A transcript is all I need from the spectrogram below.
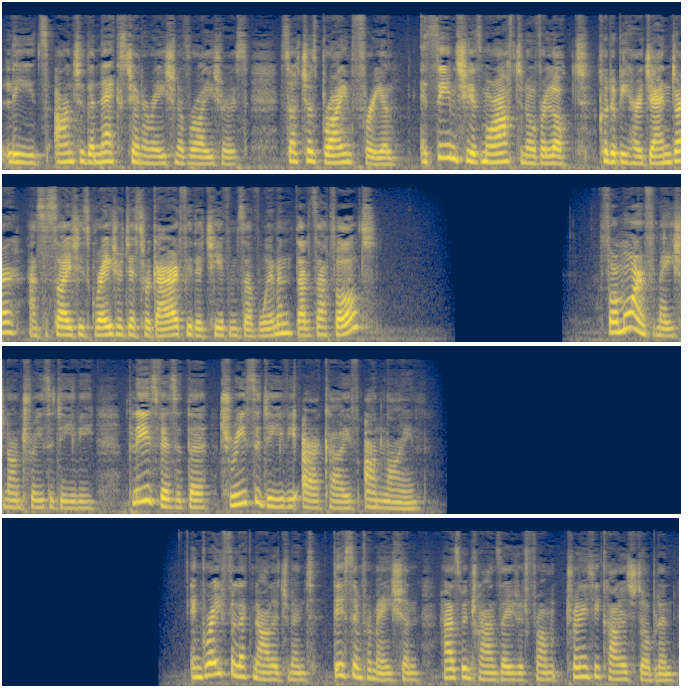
leads on to the next generation of writers, such as Brian Friel. It seems she is more often overlooked. Could it be her gender and society's greater disregard for the achievements of women that is at fault? For more information on Teresa Deevy, please visit the Teresa Deevy archive online. In grateful acknowledgement, this information has been translated from Trinity College Dublin,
